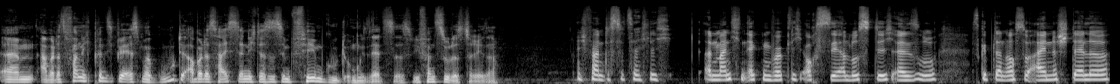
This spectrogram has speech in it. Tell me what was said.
Ähm, aber das fand ich prinzipiell erstmal gut, aber das heißt ja nicht, dass es im Film gut umgesetzt ist. Wie fandst du das, Theresa? Ich fand das tatsächlich an manchen Ecken wirklich auch sehr lustig. Also es gibt dann auch so eine Stelle,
